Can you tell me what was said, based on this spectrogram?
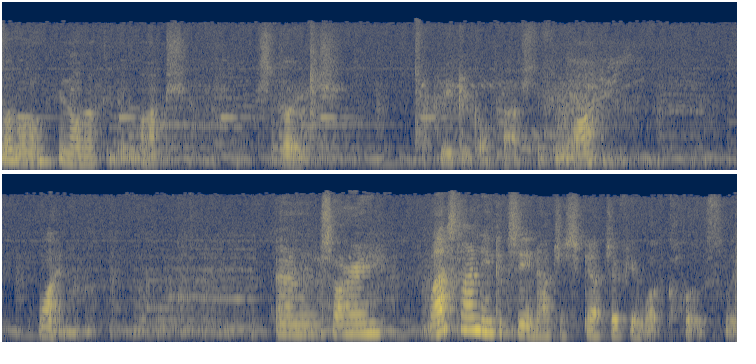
Level, you don't have to do much. Just like, you could go fast if you want. Why not? And sorry, last time you could see not just sketch if you look closely.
